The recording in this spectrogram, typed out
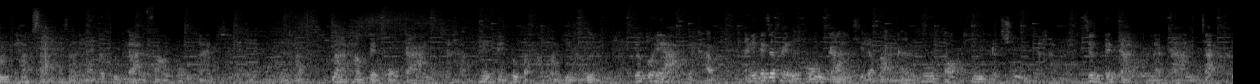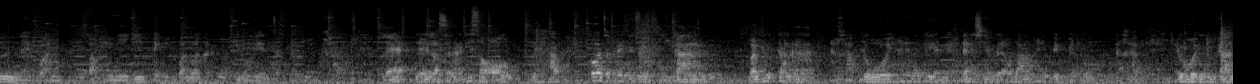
ำทักษะภาษาไทยก็คือการฟังพูดอ่านเขียนนะครับมาทำเป็นโครงการนะครับให้เป็นรูปธรรมมากยิ่งขึ้นยกตัวอย่างนะครับ อันนี้ก็จะเป็นโครงการศิลปะการพูดต่อที่ประชุมนะครับซึ่งเป็นการบูรณาการจัดขึ้นในวันประเพณีที่เป็นวันลอยกระทงที่โรงเรียนจัดขึ้นครับและในลักษณะที่2นะครับก็จะเป็นในส่วนของการบันทึกการอ่านนะครับโดยให้นักเรียนเนี่ยได้ใช้เวลาว่างให้เป็นประโยชน์นะครับโดยมีการ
